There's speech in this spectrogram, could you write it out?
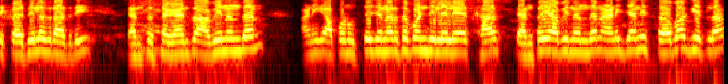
ते कळतीलच रात्री. त्यांचं सगळ्यांचं अभिनंदन आणि आपण उत्तेजनार्थ पण दिलेले आहेत खास. त्यांचंही अभिनंदन आणि ज्यांनी सहभाग घेतला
